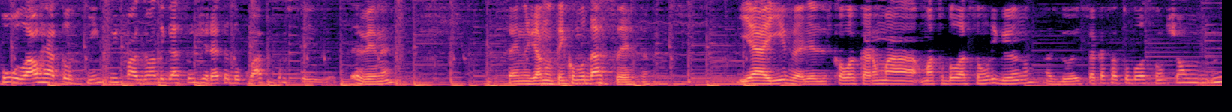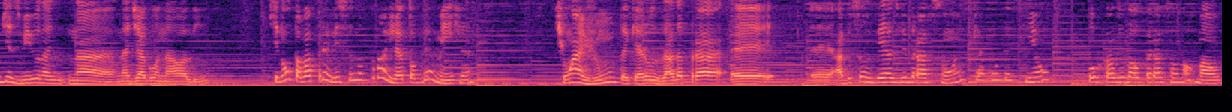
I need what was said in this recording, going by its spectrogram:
pular o reator 5 e fazer uma ligação direta do 4 pro 6. Você vê, né? Isso aí já não tem como dar certo. E aí, velho, eles colocaram uma, uma tubulação ligando as duas, só que essa tubulação tinha um, um desvio na, na, na, diagonal ali, que não estava previsto no projeto, obviamente, né? Tinha uma junta que era usada para é, é, absorver as vibrações que aconteciam por causa da operação normal.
